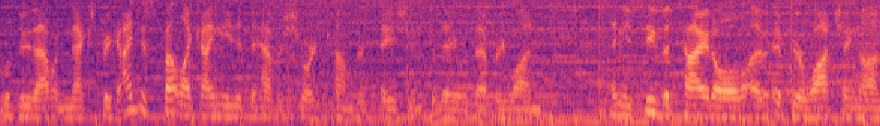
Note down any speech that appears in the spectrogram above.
We'll do that one next week. I just felt like I needed to have a short conversation today with everyone. And you see the title, uh, if you're watching on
